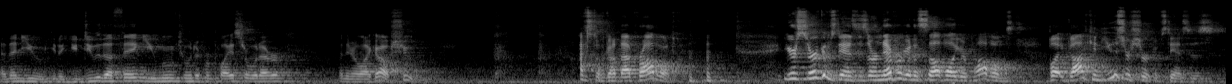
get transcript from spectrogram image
And then you, you know, you do the thing, you move to a different place or whatever, and then you're like, oh shoot, I've still got that problem. your circumstances are never going to solve all your problems, but God can use your circumstances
